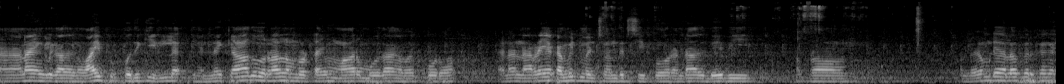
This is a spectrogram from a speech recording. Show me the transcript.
ஆனால் எங்களுக்கு அது வாய்ப்பு இப்போதைக்கு இல்லை. என்னைக்காவது ஒரு நாள் நம்மளோட டைம் மாறும்போது தான் அந்த மாதிரி போடுவோம். ஏன்னா நிறைய கமிட்மெண்ட்ஸ் வந்துருச்சு. இப்போது ரெண்டாவது பேபி அப்புறம் சொல்லவே முடியாத அளவுக்கு இருக்குங்க.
